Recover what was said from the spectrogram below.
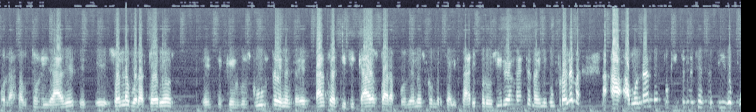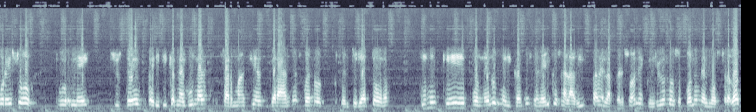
por las autoridades, este, son laboratorios este, que los cumplen, están certificados para poderlos comercializar y producir, realmente no hay ningún problema. abonando un poquito en ese sentido, por eso, por ley, si ustedes verifican algunas farmacias grandes, bueno, pues todas, tienen que poner los medicamentos genéricos a la vista de la persona, inclusive uno se pone en el mostrador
